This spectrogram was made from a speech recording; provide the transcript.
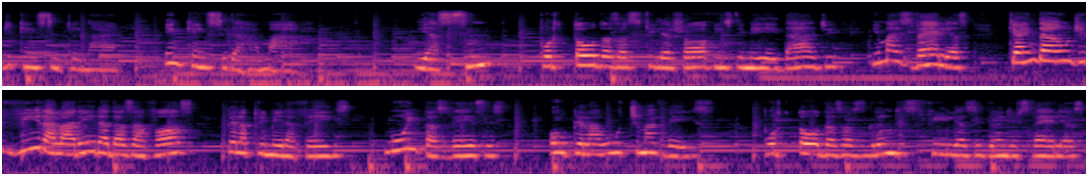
de quem se inclinar, em quem se derramar. E assim, por todas as filhas jovens de meia idade e mais velhas que ainda hão de vir à lareira das avós pela primeira vez, muitas vezes ou pela última vez, por todas as grandes filhas e grandes velhas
